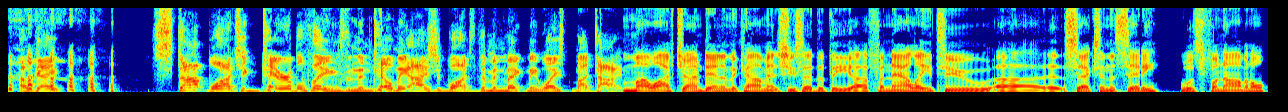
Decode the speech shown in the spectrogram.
Okay. Stop watching terrible things and then tell me I should watch them and make me waste my time. My wife chimed in in the comments. She said that the uh, finale to uh, Sex in the City was phenomenal.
